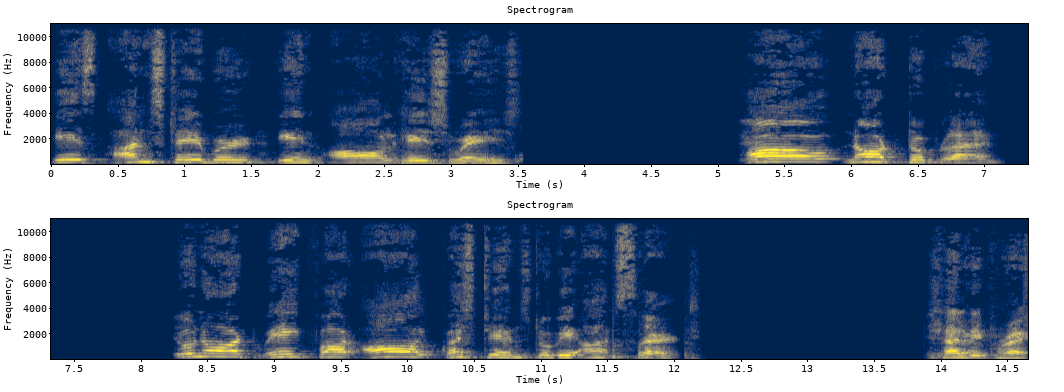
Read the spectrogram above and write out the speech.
is unstable in all his ways. How not to plan? Do not wait for all questions to be answered. Shall we pray?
